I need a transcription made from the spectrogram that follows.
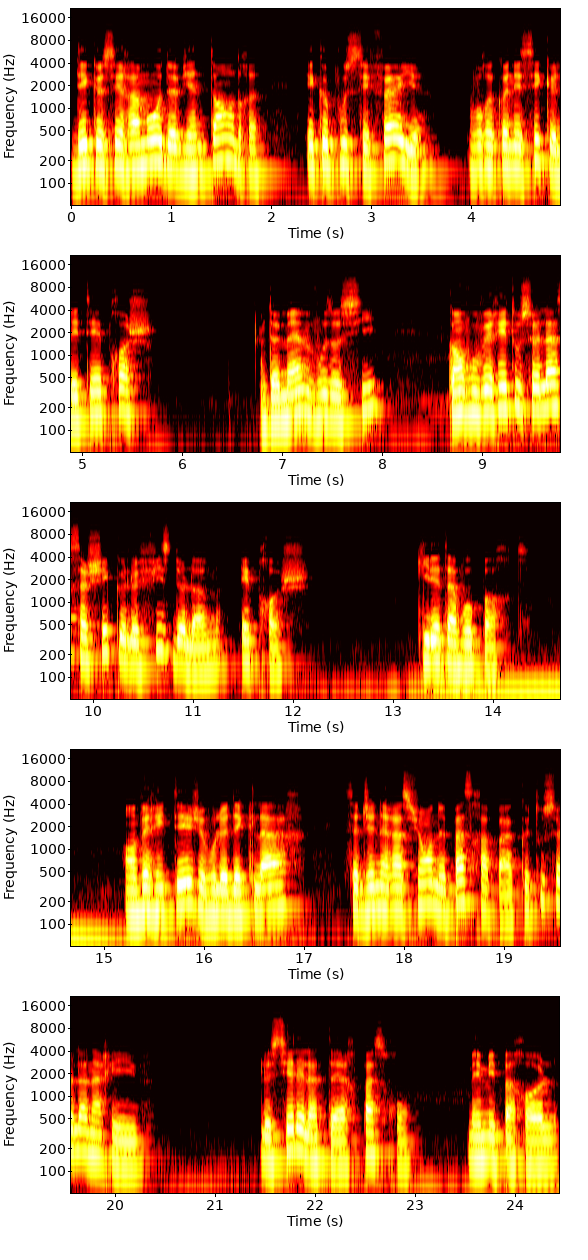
Dès que ses rameaux deviennent tendres, et que poussent ses feuilles, vous reconnaissez que l'été est proche. De même, vous aussi, quand vous verrez tout cela, sachez que le Fils de l'homme est proche, qu'il est à vos portes. En vérité, je vous le déclare, cette génération ne passera pas que tout cela n'arrive. Le ciel et la terre passeront, mais mes paroles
